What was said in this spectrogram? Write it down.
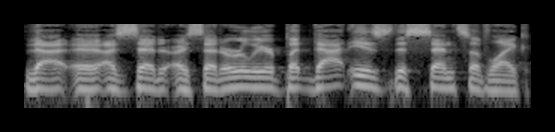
That uh, I said I said earlier, but that is the sense of like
